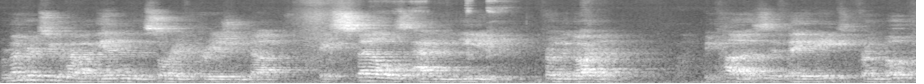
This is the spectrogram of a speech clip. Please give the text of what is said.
Remember too how at the end of the story of creation, God expels Adam and Eve from the garden because if they ate from both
